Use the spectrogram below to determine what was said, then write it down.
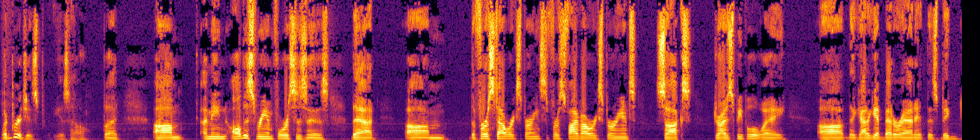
Woodbridge is pretty as hell. But um, I mean, all this reinforces is that um, the first hour experience, the first five hour experience sucks, drives people away. Uh, they got to get better at it. This big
